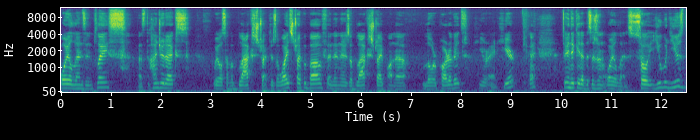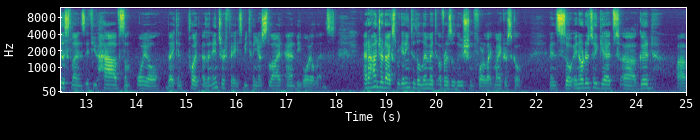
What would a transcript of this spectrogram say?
oil lens in place, that's the 100x. We also have a black stripe. There's a white stripe above, and then there's a black stripe on the lower part of it, here and here, okay, to indicate that this is an oil lens. So you would use this lens if you have some oil that you can put as an interface between your slide and the oil lens. At 100x, we're getting to the limit of resolution for a light microscope. And so in order to get uh, good, uh,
